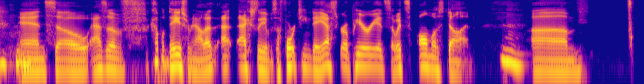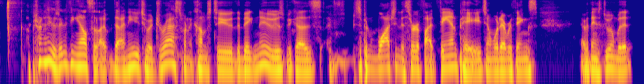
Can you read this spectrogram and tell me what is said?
Mhm. And so, as of a couple days from now, that, that actually it was a 14 day escrow period, so it's almost done. Mm. Um, I'm trying to think if there's anything else that I, that I needed to address when it comes to the big news because I've just been watching the certified fan page and what everything's everything's doing with it.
